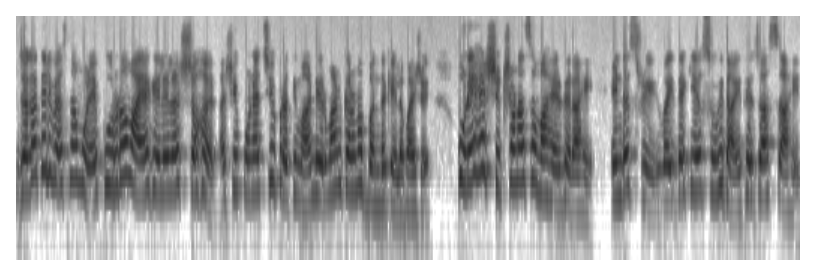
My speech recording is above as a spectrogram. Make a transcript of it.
जगातील व्यसनामुळे पूर्ण वाया गेलेलं शहर अशी पुण्याची प्रतिमा निर्माण करणं बंद केलं पाहिजे. पुणे हे शिक्षणाचं माहेरघर आहे. इंडस्ट्री वैद्यकीय सुविधा इथे जास्त आहेत.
